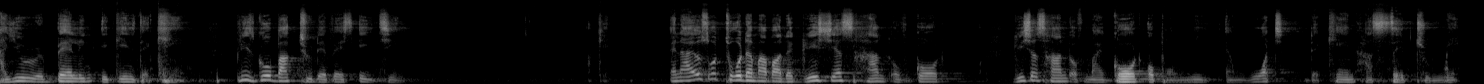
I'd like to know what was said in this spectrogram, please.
Are you rebelling against the king? Please go back to the verse 18. And I also told them about the gracious hand of God, gracious hand of my God upon me, and what the king has said to me.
